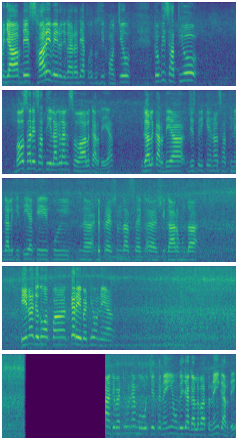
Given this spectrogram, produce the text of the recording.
ਪੰਜਾਬ ਦੇ ਸਾਰੇ ਬੇਰੋਜ਼ਗਾਰ ਅਧਿਆਪਕ ਤੁਸੀਂ ਪਹੁੰਚਿਓ ਕਿਉਂਕਿ ਸਾਥੀਓ, ਬਹੁਤ ਸਾਰੇ ਸਾਥੀ ਅਲੱਗ-ਅਲੱਗ ਸਵਾਲ ਕਰਦੇ ਆ, ਗੱਲ ਕਰਦੇ ਆ, ਜਿਸ ਤਰੀਕੇ ਨਾਲ ਸਾਥੀ ਨੇ ਗੱਲ ਕੀਤੀ ਆ ਕਿ ਕੋਈ ਡਿਪਰੈਸ਼ਨ ਦਾ ਸ਼ਿਕਾਰ ਹੁੰਦਾ। ਇਹ ਨਾ ਜਦੋਂ ਆਪਾਂ ਘਰੇ ਬੈਠੇ ਹੁੰਨੇ ਆ ਅੱਜ ਬੈਠੇ ਹੁੰਨੇ ਆ ਮੋਰਚੇ ਤੇ ਨਹੀਂ ਆਉਂਦੇ ਜਾਂ ਗੱਲਬਾਤ ਨਹੀਂ ਕਰਦੇ,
